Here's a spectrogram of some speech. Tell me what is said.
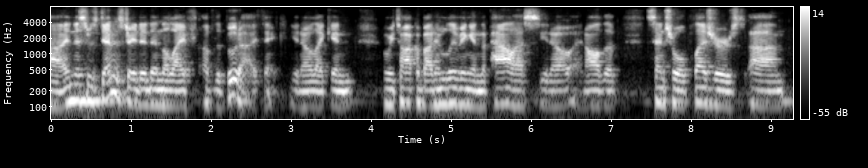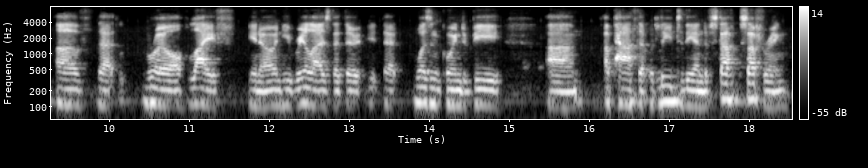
uh, and this was demonstrated in the life of the buddha i think you know like in when we talk about him living in the palace you know and all the sensual pleasures um, of that royal life you know and he realized that there that wasn't going to be um, a path that would lead to the end of suffering,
